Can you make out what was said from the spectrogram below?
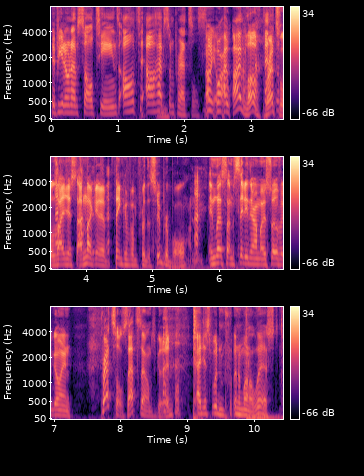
If you don't have saltines, I'll t- I'll have some pretzels. Oh, I, I love pretzels. I just I'm not gonna think of them for the Super Bowl unless I'm sitting there on my sofa going, pretzels. That sounds good. I just wouldn't put them on a list.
